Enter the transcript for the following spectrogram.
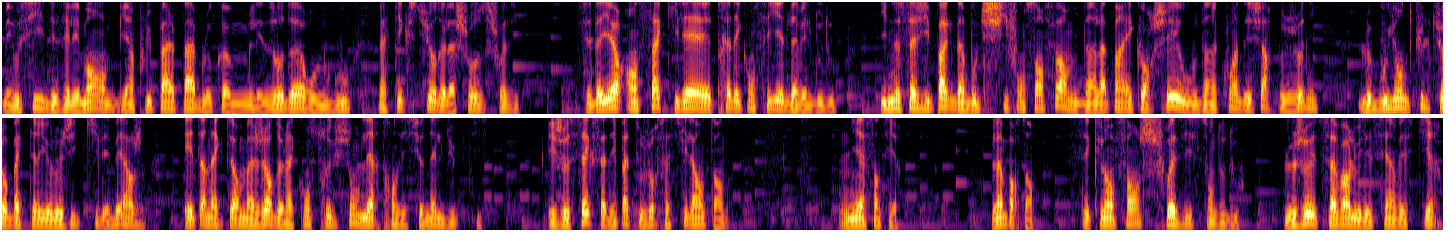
mais aussi des éléments bien plus palpables comme les odeurs ou le goût, la texture de la chose choisie. C'est d'ailleurs en ça qu'il est très déconseillé de laver le doudou. Il ne s'agit pas que d'un bout de chiffon sans forme, d'un lapin écorché ou d'un coin d'écharpe jauni. Le bouillon de culture bactériologique qu'il héberge est un acteur majeur de la construction de l'ère transitionnelle du petit. Et je sais que ça n'est pas toujours facile à entendre, ni à sentir. L'important, c'est que l'enfant choisisse son doudou. Le jeu est de savoir lui laisser investir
